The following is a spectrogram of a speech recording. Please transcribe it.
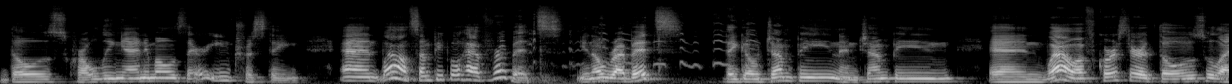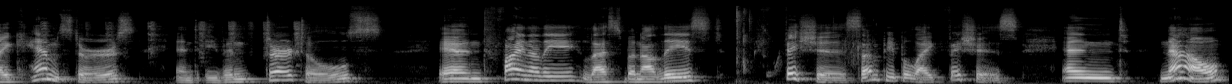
those crawling animals, they're interesting. And well, some people have rabbits. You know, rabbits, they go jumping and jumping. And well, of course, there are those who like hamsters and even turtles. And finally, last but not least, fishes. Some people like fishes. And now,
